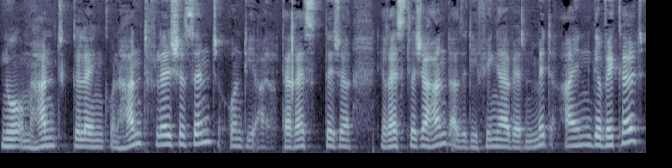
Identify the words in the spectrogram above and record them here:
nur um Handgelenk und Handfläche sind und die, der restliche, die restliche Hand, also die Finger, werden mit eingewickelt,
